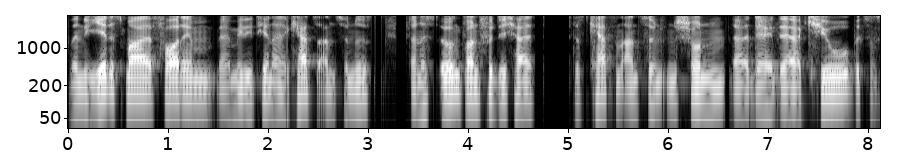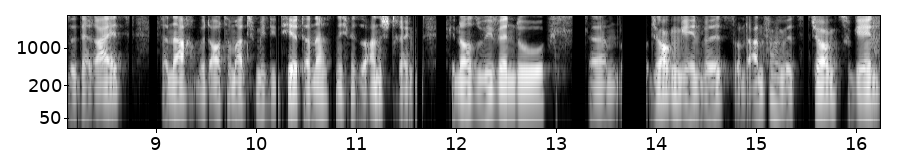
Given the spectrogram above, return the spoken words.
Wenn du jedes Mal vor dem äh, Meditieren eine Kerze anzündest, dann ist irgendwann für dich halt das Kerzenanzünden schon äh, der, der Cue, beziehungsweise der Reiz. Danach wird automatisch meditiert, danach ist es nicht mehr so anstrengend. Genauso wie wenn du ähm, joggen gehen willst und anfangen willst, joggen zu gehen,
